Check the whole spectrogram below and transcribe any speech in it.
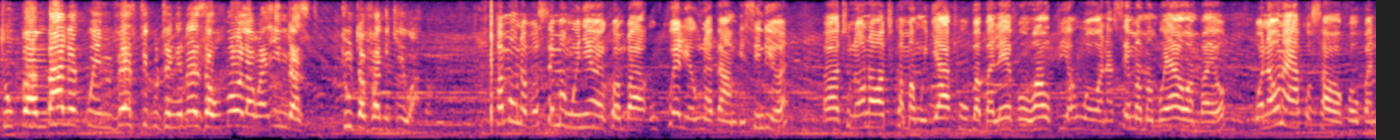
tupambane kuinvest kutengeneza ubora wa industry, tutafanikiwa. Kama unavyosema mwenyewe kwamba ukweli hauna dhambi, si ndio? Eh? Uh, tunaona watu kama Mwijaku, Baba Levo, wao pia huwa wanasema mambo yao ambayo wanaona yako sawa kwa upande wa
